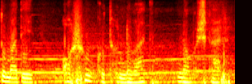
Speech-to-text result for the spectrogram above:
তোমাদের অসংখ্য ধন্যবাদ। নমস্কার।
